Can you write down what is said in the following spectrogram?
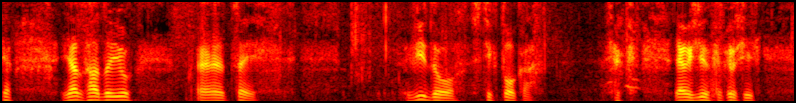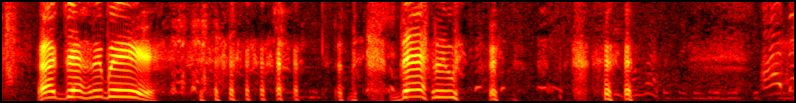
Я, я згадую е, цей відео з Тіктока. Як, як жінка кричить. А де гриби? Де гриби? А де?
